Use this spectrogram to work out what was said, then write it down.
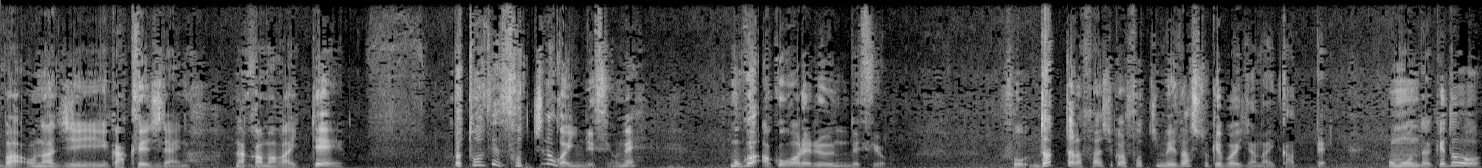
まあ、同じ学生時代の仲間がいて、まあ、当然そっちの方がいいんですよね。僕は憧れるんですよ。そう。だったら最初からそっち目指しとけばいいじゃないかって思うんだけど、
